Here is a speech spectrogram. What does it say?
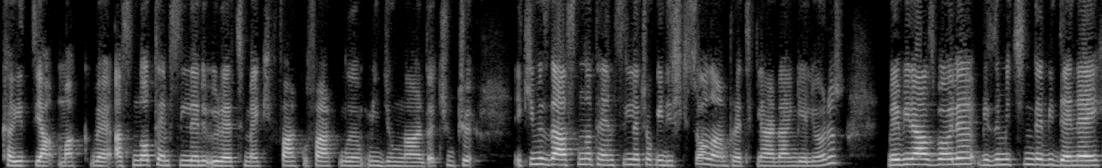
kayıt yapmak ve aslında o temsilleri üretmek farklı farklı mediumlarda. Çünkü ikimiz de aslında temsille çok ilişkisi olan pratiklerden geliyoruz ve biraz böyle bizim için de bir deney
